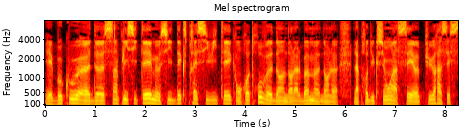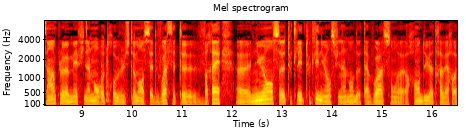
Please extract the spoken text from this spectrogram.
et beaucoup euh, de simplicité, mais aussi d'expressivité qu'on retrouve dans, dans l'album, dans le, la production assez euh, pure, assez simple, mais finalement on retrouve justement cette voix, cette euh, vraie nuance, toutes les toutes les nuances finalement de ta voix sont rendues à travers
